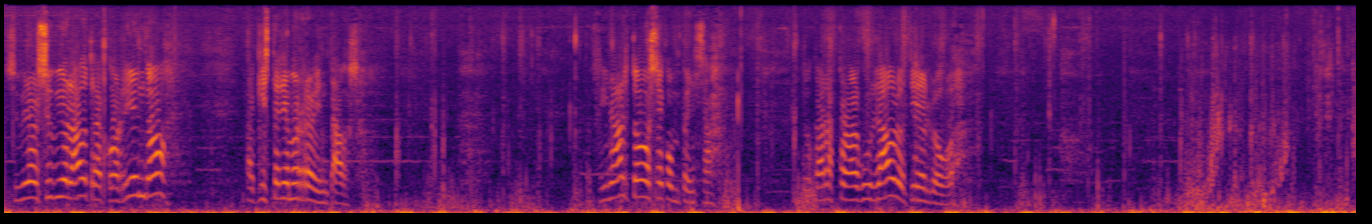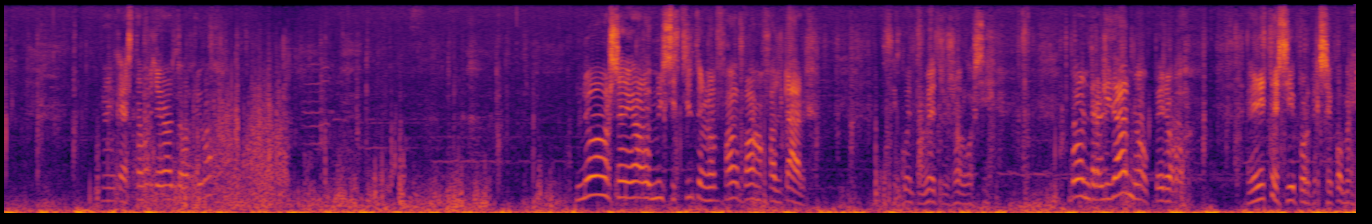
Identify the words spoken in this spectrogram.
Si hubiera subido la otra corriendo, aquí estaríamos reventados. Al final todo se compensa. Lo cargas por algún lado, lo tienes luego. Venga, estamos llegando arriba. No vamos a llegar a los 1600, nos van a faltar 50 metros o algo así. Bueno, en realidad no, pero en este sí, porque se come.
